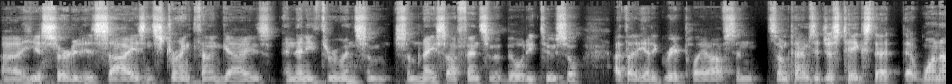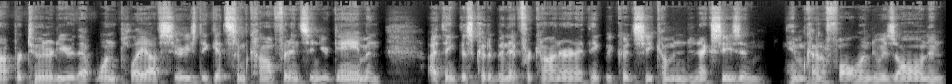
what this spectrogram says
Uh, he asserted his size and strength on guys, and then he threw in some some nice offensive ability too. So I thought he had a great playoffs. And sometimes it just takes that that one opportunity or that one playoff series to get some confidence in your game. And I think this could have been it for Connor. And I think we could see coming into next season him kind of fall into his own and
